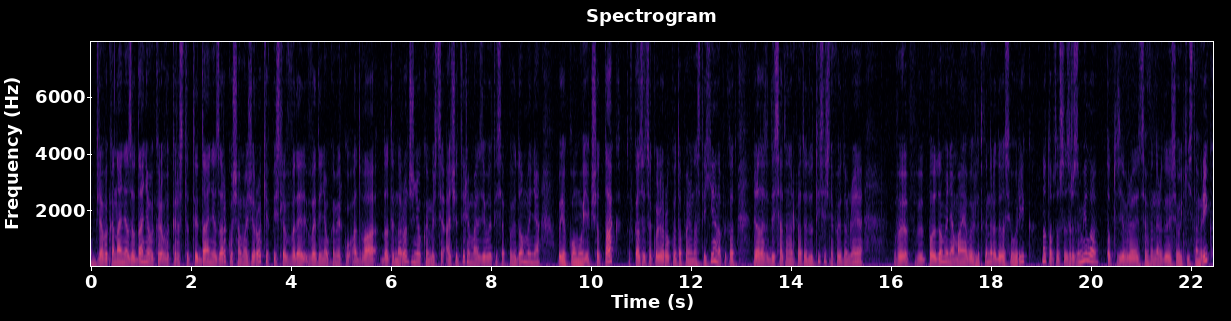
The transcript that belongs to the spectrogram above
Для виконання завдання використати дані з аркуша межі років після введення у комірку А2 дати народження у комірці А4 має з'явитися повідомлення, у якому, якщо так, то вказується кольор року та певна стихія, наприклад, для дати 10.05.2000 повідомляє повідомлення має вигляд. Ви народилися у рік. Ну, тобто, все зрозуміло. Тобто з'являється, ви народилися у якийсь там рік,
